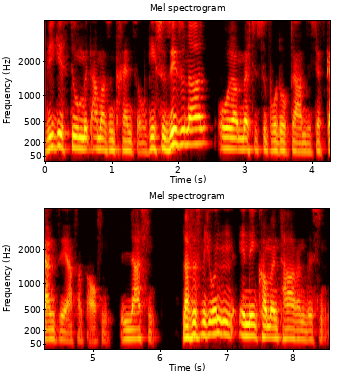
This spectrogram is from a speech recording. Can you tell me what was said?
Wie gehst du mit Amazon Trends um? Gehst du saisonal oder möchtest du Produkte haben, die sich das ganze Jahr verkaufen lassen? Lass es mich unten in den Kommentaren wissen.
